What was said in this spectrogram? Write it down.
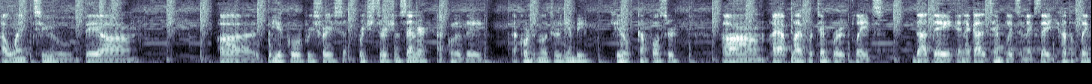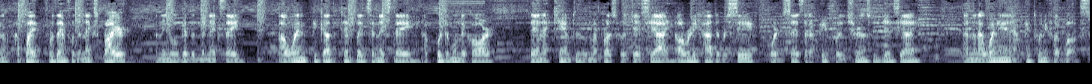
I went to the um, uh, vehicle registration, registration center. I call it the I call it the military DMV here of Camp Foster. Um, I applied for temporary plates that day and I got the templates the next day. You have to play them, apply for them for the next prior and then you will get them the next day. I went pick out the templates the next day. I put them on the car. Then I came to my process for JCI. I already had the receipt where it says that I paid for insurance with JCI. And then I went in and I paid 25 bucks.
